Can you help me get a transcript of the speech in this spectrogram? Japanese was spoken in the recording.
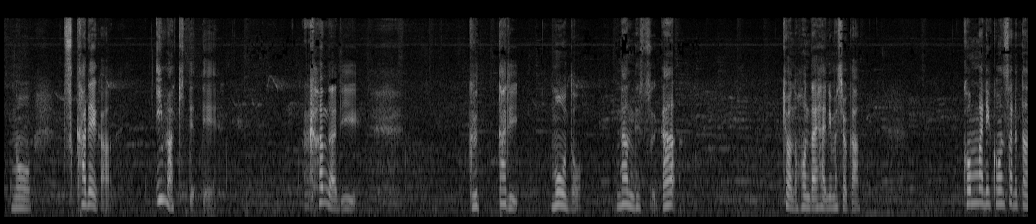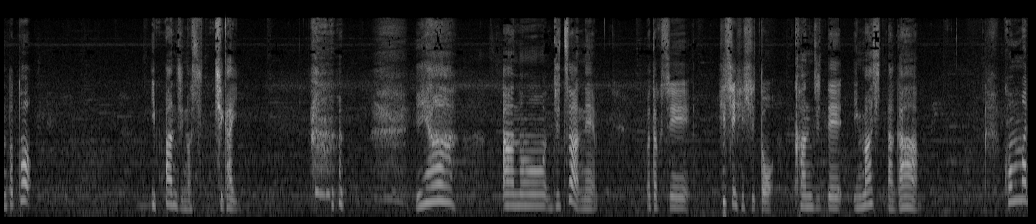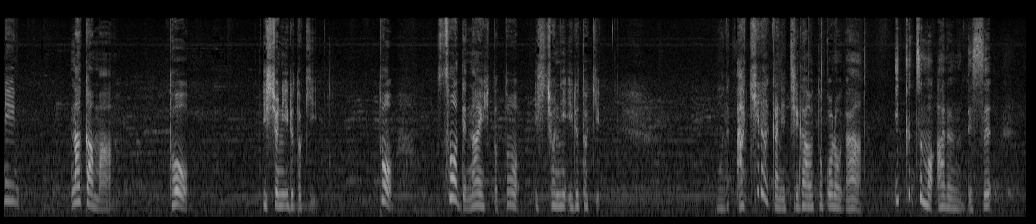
の疲れが今来ててかなりぐったりモードなんですが今日の本題入りましょうか。こんまりコンサルタントと一般人の違い。いやあの実はね私ひしひしと感じていましたがこんまり仲間と一緒にいる時とそうでない人と一緒にいる時。もうね明らかに違うところがいくつもあるんです。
